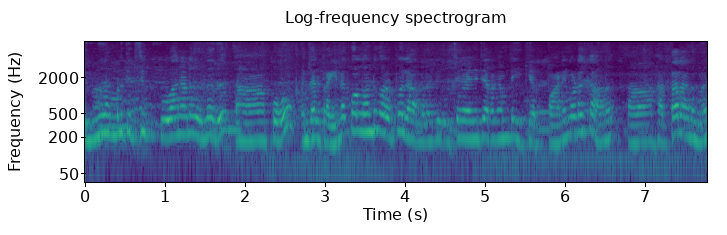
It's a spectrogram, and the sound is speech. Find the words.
ഇന്ന് നമ്മൾ തിരിച്ച് പോകാനാണ് നിന്നത്. ആ, പോവും എന്തായാലും ട്രെയിനൊക്കെ ഉള്ളതുകൊണ്ട് കുഴപ്പമില്ല. നമ്മളൊരു ഉച്ച കഴിഞ്ഞിട്ട് ഇറങ്ങുമ്പോൾ ഇരിക്കുക പണി മുടക്കാണ്. ഹർത്താലാണ് ഇന്ന്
